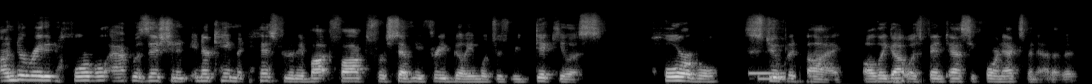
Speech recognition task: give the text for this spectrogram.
underrated, horrible acquisition in entertainment history when they bought Fox for 73 billion, which was ridiculous, horrible, stupid buy. All they got was Fantastic Four and X Men out of it.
